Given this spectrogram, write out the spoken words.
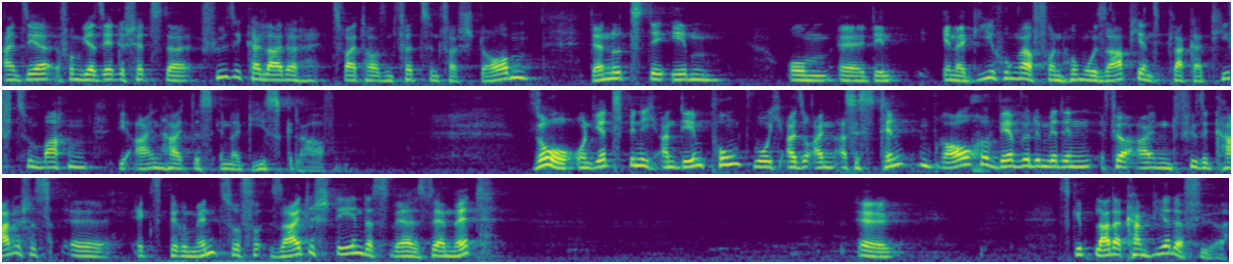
ein sehr, von mir sehr geschätzter Physiker, leider 2014 verstorben, der nutzte eben, um äh, den Energiehunger von Homo sapiens plakativ zu machen, die Einheit des Energiesklaven. So, und jetzt bin ich an dem Punkt, wo ich also einen Assistenten brauche. Wer würde mir denn für ein physikalisches äh, Experiment zur Seite stehen? Das wäre sehr nett äh, es gibt leider kein Bier dafür.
